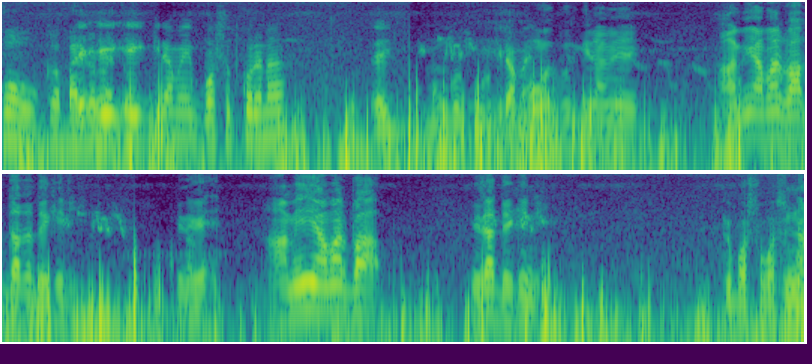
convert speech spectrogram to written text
কো এই- গ্রামে বসত করে না? এই মঙ্গলপুর গ্রামে? মঙ্গলপুর গ্রামে আমি আমার বাপ দাদা দেখিনি। কিন্তু আমি আমার বাপ এরা দেখিনি। কেউ বসবাস না।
